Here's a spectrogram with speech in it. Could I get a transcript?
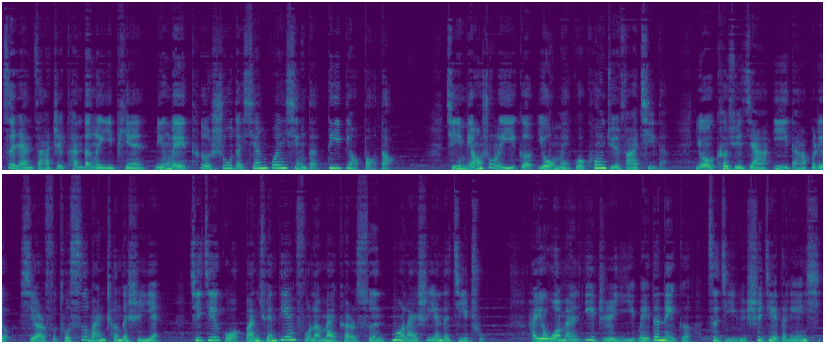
自然》杂志刊登了一篇名为《特殊的相关性》的低调报道，其描述了一个由美国空军发起的。由科学家 E.W. 希尔弗图斯完成的实验，其结果完全颠覆了迈克尔孙莫莱实验的基础，还有我们一直以为的那个自己与世界的联系。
